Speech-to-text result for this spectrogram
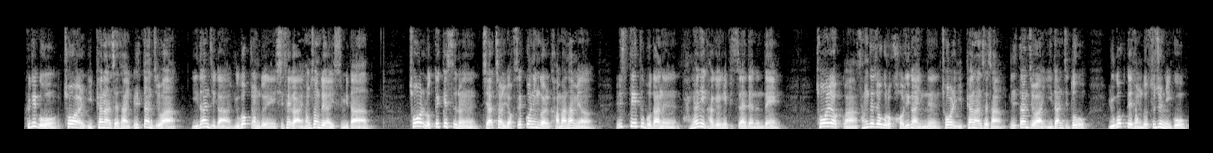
그리고 초월 이편한 세상 1단지와 2단지가 6억 정도의 시세가 형성되어 있습니다. 초월 롯데캐슬은 지하철 역세권인 걸 감안하면 1스테이트보다는 당연히 가격이 비싸야 되는데 초월역과 상대적으로 거리가 있는 초월 이편한 세상 1단지와 2단지도 6억대 정도 수준이고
